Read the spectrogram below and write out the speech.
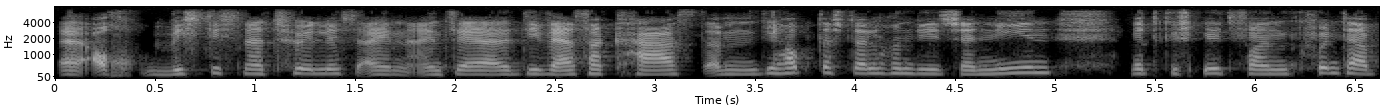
äh, auch wichtig natürlich, ein, ein sehr diverser Cast. Ähm, die Hauptdarstellerin, die Janine, wird gespielt von Quinta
